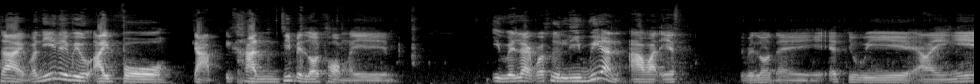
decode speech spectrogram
ใช่ วันนี้รีวิว i4 กับอีกคันที่เป็นรถของไออีเวนต์แรกก็คือ r i v i a n R1S จะเป็นรถใน SUV อะไรอย่างงี้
